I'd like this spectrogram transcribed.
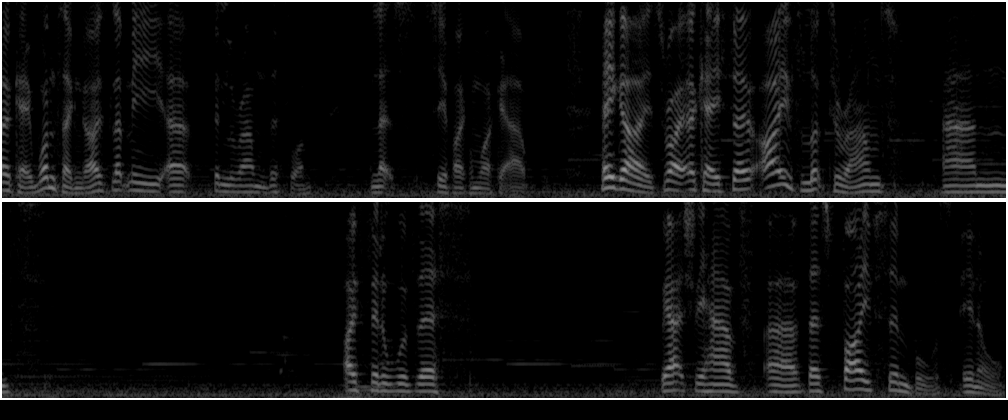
Okay, one second, guys. Let me uh, fiddle around with this one. Let's see if I can work it out. Hey, guys. Right, okay. So I've looked around and... I fiddled with this. We actually have... Uh, there's five symbols in all.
